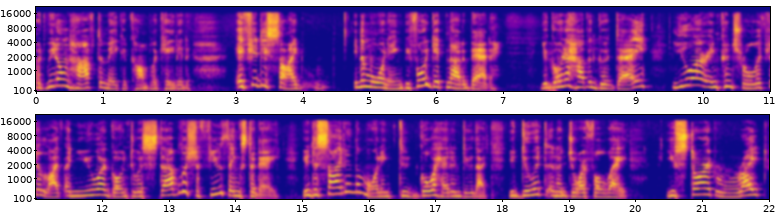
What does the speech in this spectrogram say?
but we don't have to make it complicated. If you decide in the morning before getting out of bed, you're hmm. going to have a good day, you are in control of your life and you are going to establish a few things today. You decide in the morning to go ahead and do that. You do it in a joyful way. You start right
